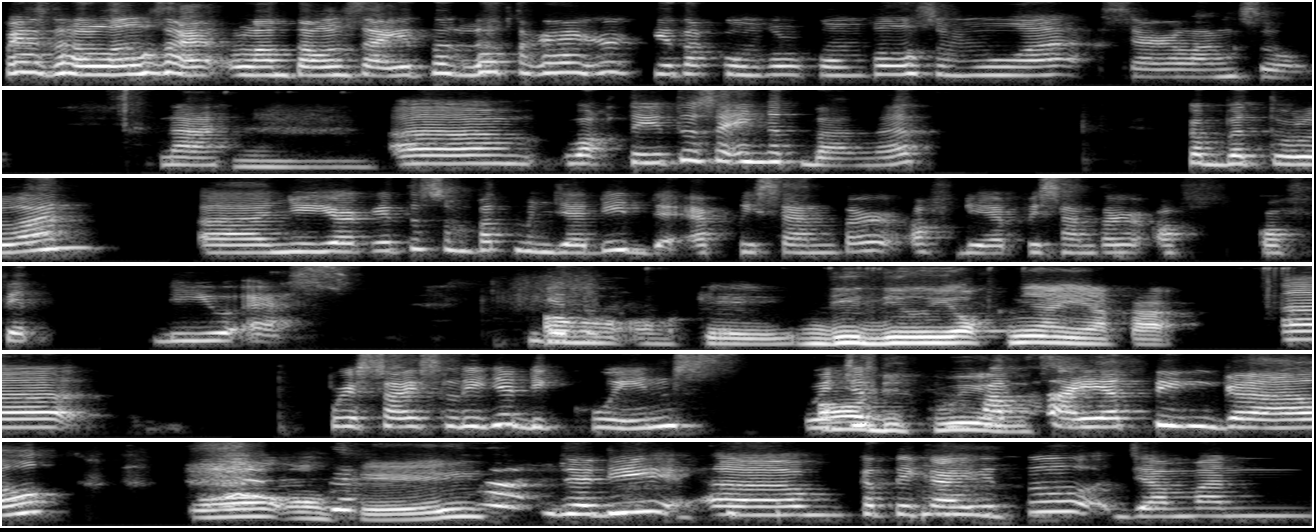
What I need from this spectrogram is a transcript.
pesta ulang saya ulang tahun saya itu adalah terakhir kita kumpul-kumpul semua secara langsung Nah, hmm. um, waktu itu saya ingat banget, kebetulan uh, New York itu sempat menjadi the epicenter of the epicenter of COVID di US. Gitu. Oh, oke. Okay. Di New Yorknya ya, Kak? Uh, precisely-nya di Queens, which oh, is di Queens. tempat saya tinggal. Oh, oke. Okay. Jadi um, ketika itu zaman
